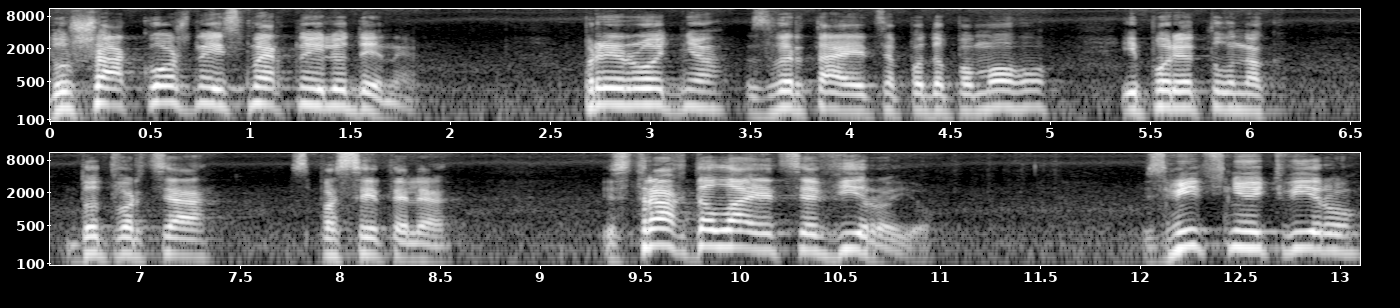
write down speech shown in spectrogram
душа кожної смертної людини природньо звертається по допомогу і порятунок до Творця Спасителя. І страх долається вірою зміцнюють віру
